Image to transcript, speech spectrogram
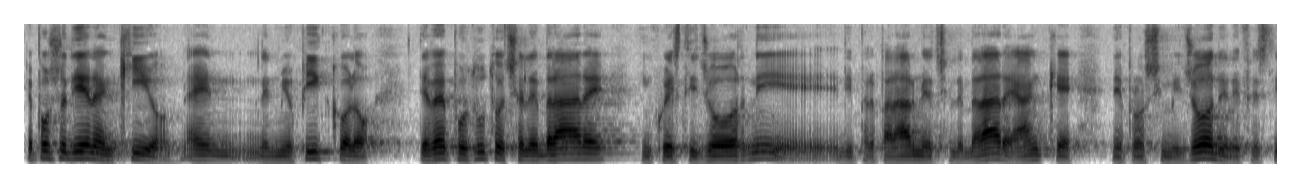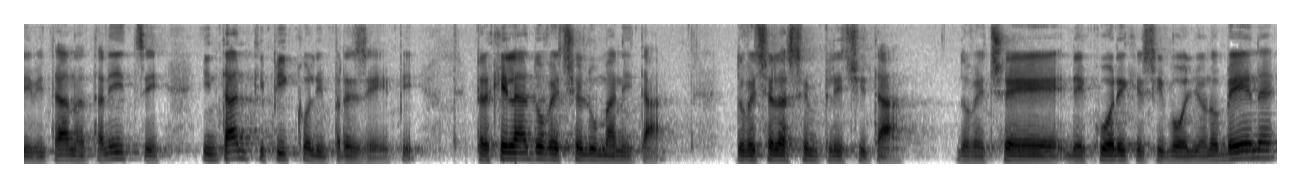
e posso dire anch'io, eh, nel mio piccolo, di aver potuto celebrare in questi giorni e di prepararmi a celebrare anche nei prossimi giorni le festività natalizi in tanti piccoli presepi, perché là dove c'è l'umanità, dove c'è la semplicità, dove c'è dei cuori che si vogliono bene,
